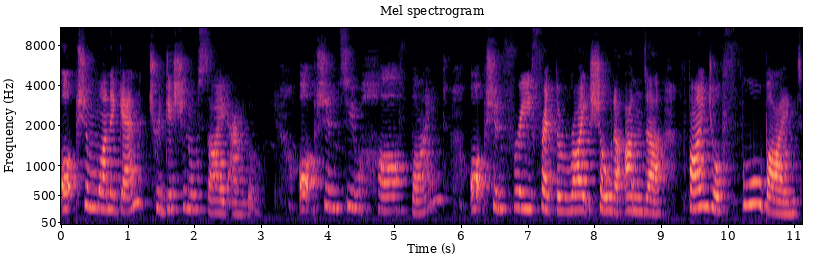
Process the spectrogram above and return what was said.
Option one again, traditional side angle. Option two, half bind. Option three, thread the right shoulder under. Find your full bind,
